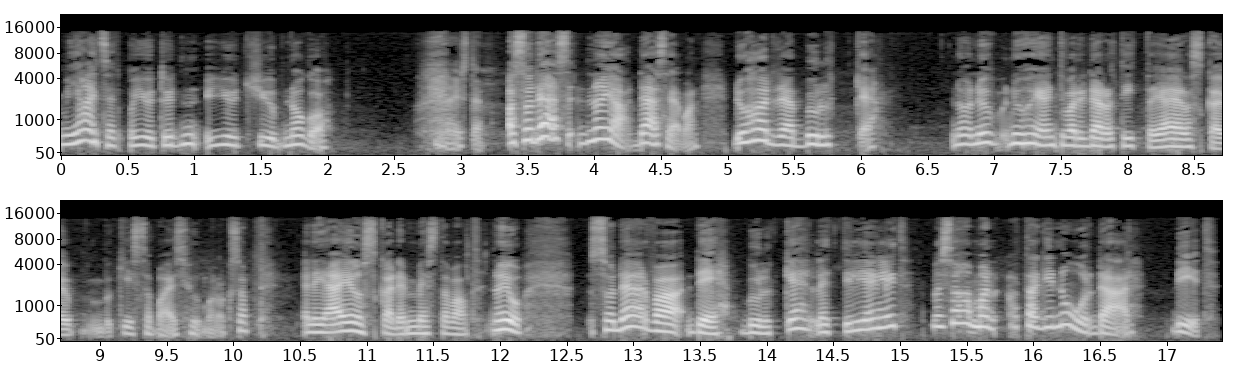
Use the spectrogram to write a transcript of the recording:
Men jag har inte sett på Youtube, YouTube något. Nej, just det. Alltså där, no ja, där ser man. Du har det där bulke. No, nu, nu har jag inte varit där och tittat, jag älskar ju kiss och bajshumor också. Eller jag älskar det mest av allt. No, jo. Så där var det bulke, lättillgängligt. Men så har man tagit Nor där, dit.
